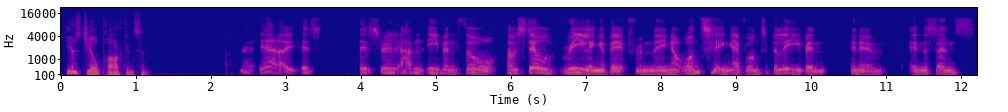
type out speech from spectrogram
Here's Jill Parkinson. Yeah, it's it's really I haven't even thought. I'm still reeling a bit from the not wanting everyone to believe in in him in the sense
